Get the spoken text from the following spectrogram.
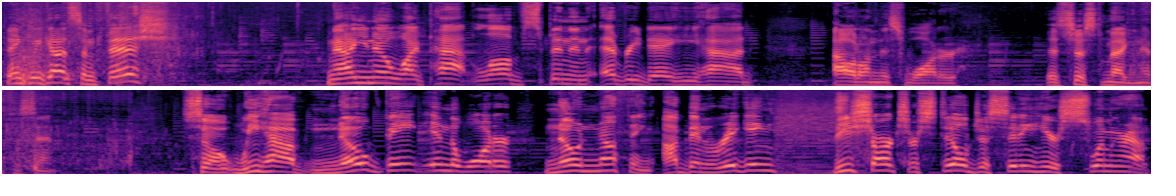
Think we got some fish? Now you know why Pat loved spending every day he had out on this water. It's just magnificent. So we have no bait in the water, no nothing. I've been rigging. These sharks are still just sitting here swimming around.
